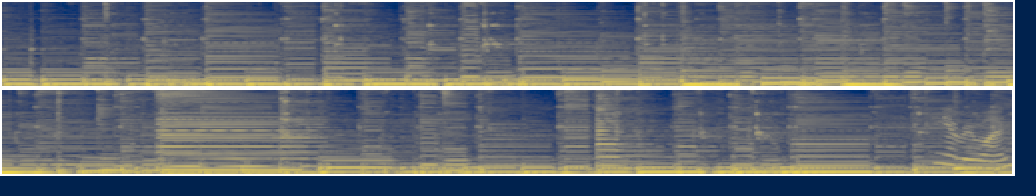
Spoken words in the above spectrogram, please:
Hey everyone,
